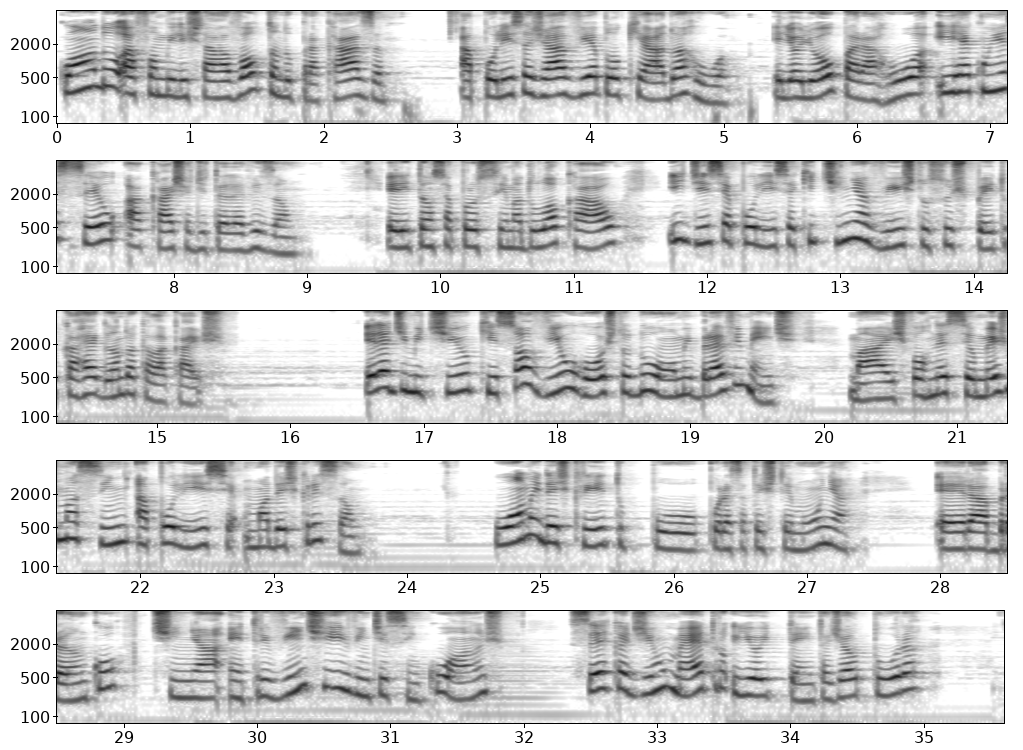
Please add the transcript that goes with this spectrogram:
Quando a família estava voltando para casa, a polícia já havia bloqueado a rua. Ele olhou para a rua e reconheceu a caixa de televisão. Ele então se aproxima do local e disse à polícia que tinha visto o suspeito carregando aquela caixa. Ele admitiu que só viu o rosto do homem brevemente, mas forneceu mesmo assim à polícia uma descrição. O homem descrito por, por essa testemunha era branco, tinha entre 20 e 25 anos, cerca de 1,80m de altura.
